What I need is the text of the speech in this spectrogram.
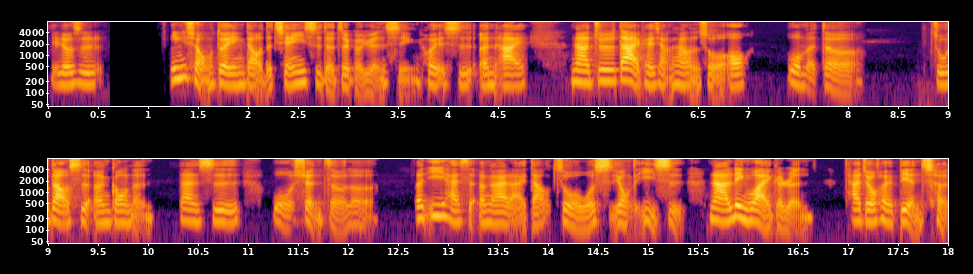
也就是。英雄对应到的潜意识的这个原型会是 N I，那就是大家也可以想象说，哦，我们的主导是 N 功能，但是我选择了 N 一还是 N I 来当做我使用的意识，那另外一个人他就会变成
